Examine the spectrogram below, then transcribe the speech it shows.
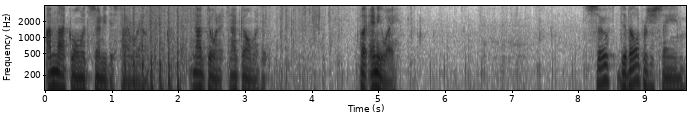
I'm not going with Sony this time around. Not doing it. Not going with it. But anyway, so developers are saying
